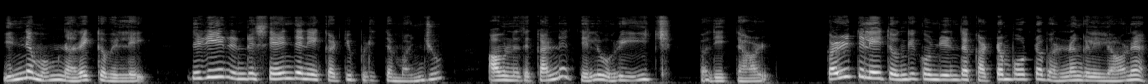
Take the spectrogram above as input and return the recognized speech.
இன்னமும் நரைக்கவில்லை. திடீரென்று சேந்தனை கட்டிப்பிடித்த மஞ்சு அவனது கன்னத்தில் ஒரு ஈச் பதித்தாள். கழுத்திலே தொங்கிக் கொண்டிருந்த கட்டம் போட்ட வர்ணங்களிலான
